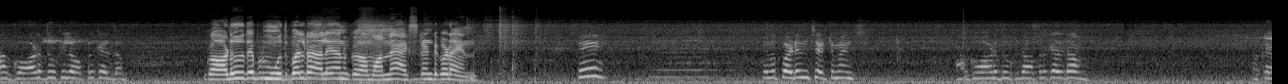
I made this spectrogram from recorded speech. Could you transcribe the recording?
ఆ గోడ దూకి లోపలికి వెళ్దాం. గాడు ఊదితే ఇప్పుడు మూతిపల్లి రాలే అనుకో మొన్న యాక్సిడెంట్ కూడా అయింది. ఏ? ఏదో పడింది చెట్టు మంచి. ఆ గోడ దూకి లోపలికి వెళ్దాం. అక్కడ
